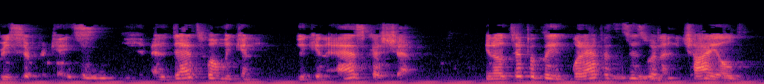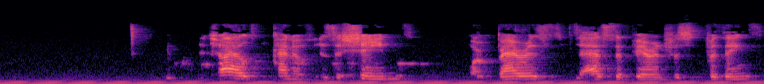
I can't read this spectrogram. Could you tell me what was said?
reciprocates, and that's when we can we can ask Hashem you know, typically what happens is when a child, child kind of is ashamed or embarrassed to ask the parent for, for things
